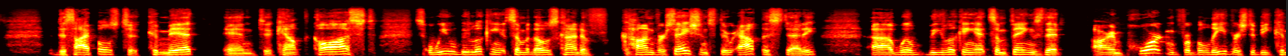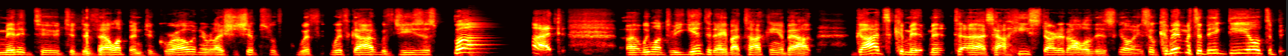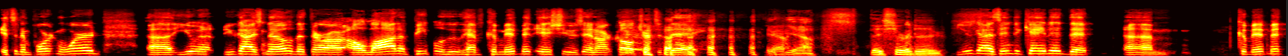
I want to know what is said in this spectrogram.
disciples to commit and to count the cost. So we will be looking at some of those kind of conversations throughout the study. Uh, we'll be looking at some things that are important for believers to be committed to to develop and to grow in their relationships with with with God with Jesus but uh, we want to begin today by talking about God's commitment to us, how He started all of this going. So, commitment's a big deal. It's, a, it's an important word. Uh, you you guys know that there are a lot of people who have commitment issues in our culture today. yeah, yeah, they sure do. You guys indicated that um, commitment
